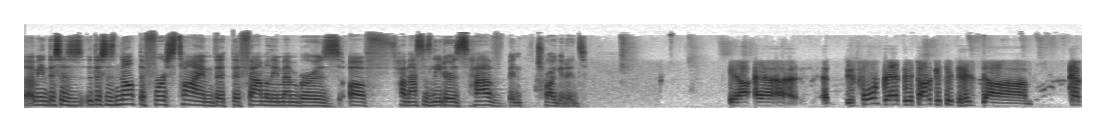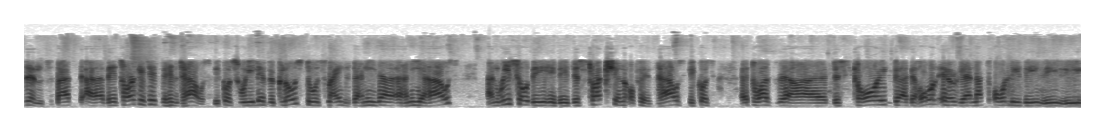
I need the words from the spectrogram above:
I mean, this is, this is not the first time that the family members of Hamas's leaders have been targeted. Yeah, uh, uh before that, they targeted his uh, cousins, but uh, they targeted his house because we live close to Ismail Haniyeh house, and we saw the, the destruction of his house because it was uh, destroyed, uh, the whole area, not only the, the, the,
